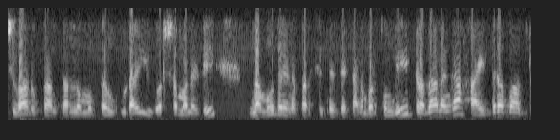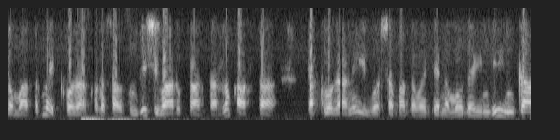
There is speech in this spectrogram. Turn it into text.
శివారు ప్రాంతాల్లో మొత్తం కూడా ఈ వర్షం అనేది నమోదైన పరిస్థితి అయితే కనబడుతుంది. ప్రధానంగా హైదరాబాద్లో మాత్రం ఎక్కువగా కొనసాగుతుంది. శివారు ప్రాంతాల్లో కాస్త తక్కువగానే ఈ వర్షపాతం అయితే నమోదైంది. ఇంకా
